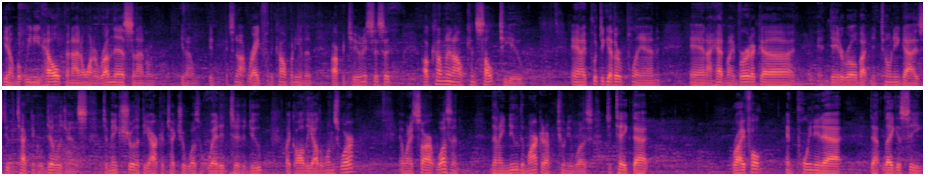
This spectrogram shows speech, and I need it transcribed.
you know, but we need help and I don't want to run this and I don't, you know, it, it's not right for the company and the opportunity. So I said, I'll come and I'll consult to you. And I put together a plan and I had my Vertica and, and DataRobot and Tony guys do the technical diligence to make sure that the architecture wasn't wedded to Hadoop like all the other ones were. And when I saw it wasn't, then I knew the market opportunity was to take that rifle and point it at that legacy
